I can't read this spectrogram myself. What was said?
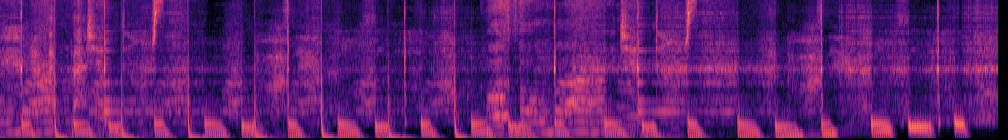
Put you dumps.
